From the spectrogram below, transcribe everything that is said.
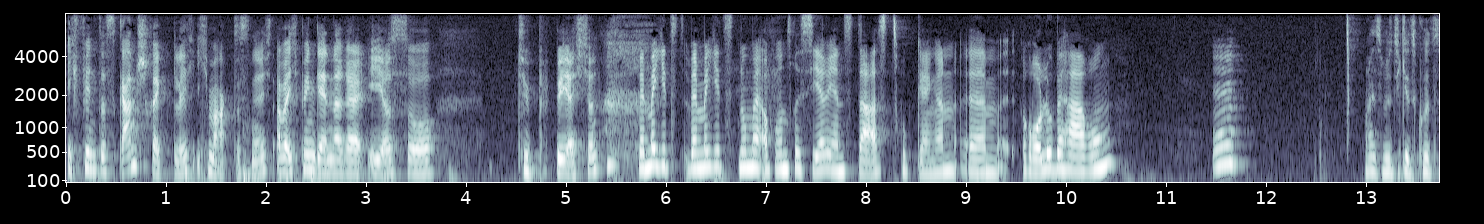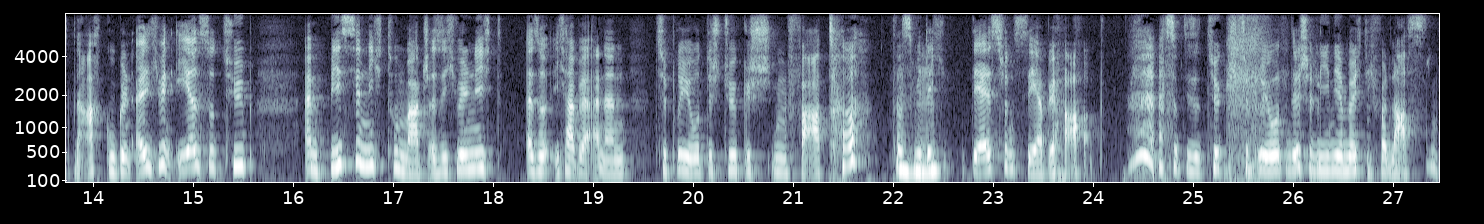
Ich finde das ganz schrecklich. Ich mag das nicht. Aber ich bin generell eher so Typ Bärchen. Wenn wir jetzt, wenn wir jetzt nur mal auf unsere Serienstars zurückgängen, ähm, Rollo-Behaarung. Mhm. Das müsste ich jetzt kurz nachgoogeln. Also ich bin eher so Typ, ein bisschen nicht too much. Also ich will nicht, also ich habe ja einen zypriotisch-türkischen Vater. Das mhm. will ich, der ist schon sehr behaart. Also diese türkisch-zypriotische Linie möchte ich verlassen.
